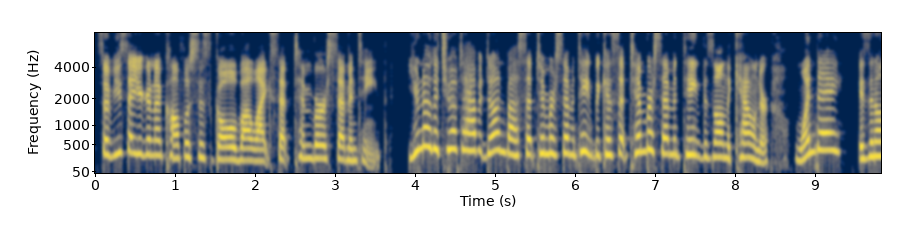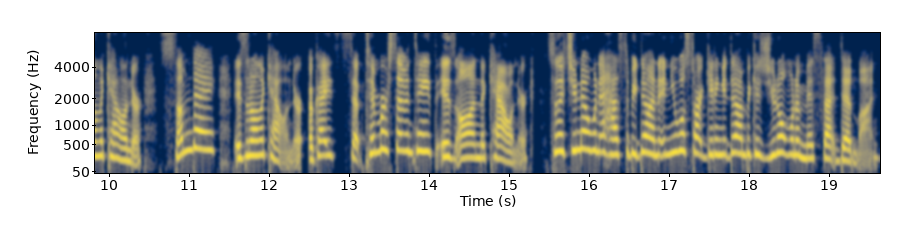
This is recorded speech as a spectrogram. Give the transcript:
So if you say you're going to accomplish this goal by like September 17th, you know that you have to have it done by September 17th because September 17th is on the calendar. One day isn't on the calendar. Someday isn't on the calendar. Okay? September 17th is on the calendar so that you know when it has to be done and you will start getting it done because you don't want to miss that deadline.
